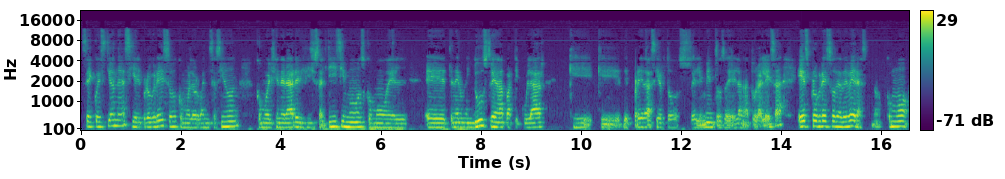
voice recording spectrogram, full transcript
se cuestiona si el progreso, como la urbanización, como el generar edificios altísimos, como el eh, tener una industria particular que, que, depreda ciertos elementos de la naturaleza, es progreso de adeveras, ¿no? Como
